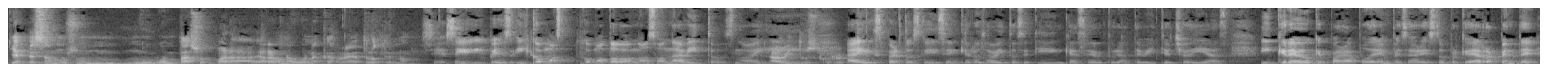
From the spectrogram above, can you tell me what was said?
ya empezamos un muy buen paso para agarrar una buena carrera de trote, ¿no? Sí, sí, y, y como, como todo, ¿no? Son hábitos, ¿no? Y, hábitos, correcto. Hay expertos que dicen que los hábitos se tienen que hacer durante 28 días y creo que para poder empezar esto, porque de repente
